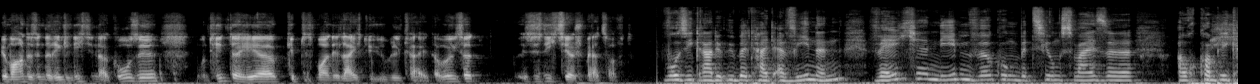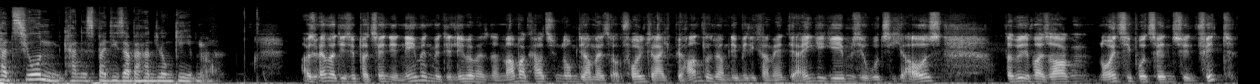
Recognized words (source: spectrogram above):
Wir machen das in der Regel nicht in Narkose und hinterher gibt es mal eine leichte Übelkeit. Aber wie gesagt, es ist nicht sehr schmerzhaft wo Sie gerade Übelkeit erwähnen. Welche Nebenwirkungen beziehungsweise auch Komplikationen kann es bei dieser Behandlung geben? Ja. Also wenn wir diese Patientin nehmen mit den und Mammakarzinom, die haben wir jetzt erfolgreich behandelt, wir haben die Medikamente eingegeben, sie ruht sich aus, dann würde ich mal sagen, 90 Prozent sind fit,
